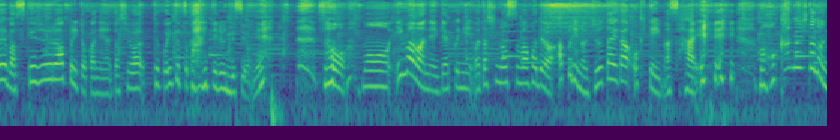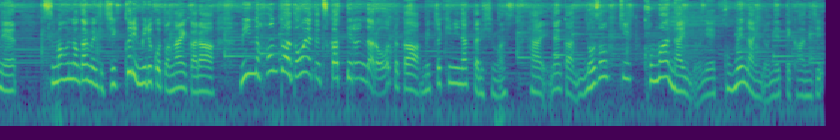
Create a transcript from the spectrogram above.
例えばスケジュールアプリとかね、私は結構いくつか入ってるんですよね。そう。もう、今はね、逆に私のスマホではアプリの渋滞が起きています。はい。まあ、他の人のね、スマホの画面ってじっくり見ることないから、みんな本当はどうやって使ってるんだろうとか、めっちゃ気になったりします。はい。なんか、覗き込まないよね、込めないよねって感じ。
